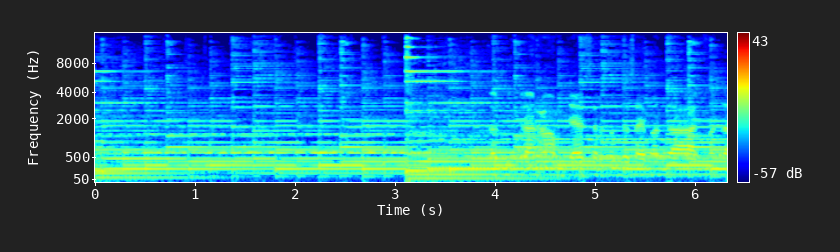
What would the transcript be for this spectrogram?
आमच्या आगमन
